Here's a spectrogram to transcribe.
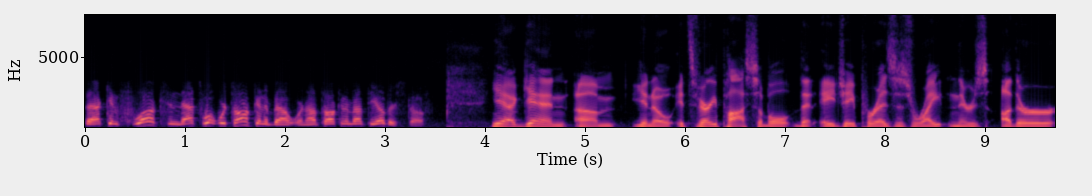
back in flux, and that's what we're talking about. We're not talking about the other stuff. Yeah, again, um, you know, it's very possible that AJ Perez is right, and there's other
